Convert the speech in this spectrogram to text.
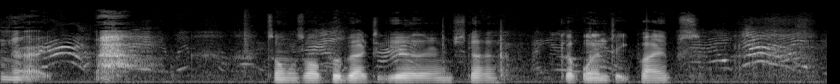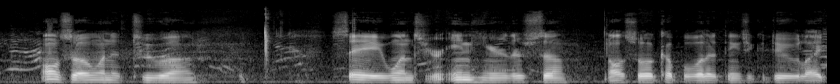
Alright. It's almost all put back together. I'm just got a couple intake pipes. also I wanted to uh, say once you're in here there's uh, also a couple other things you could do like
